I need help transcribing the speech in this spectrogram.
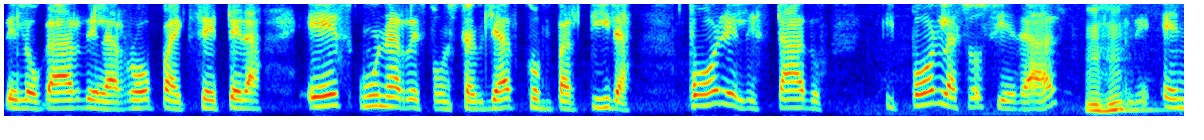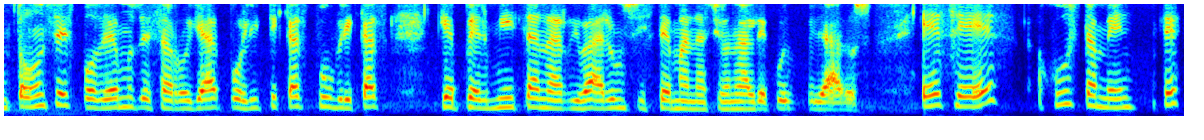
del hogar, de la ropa, etcétera, es una responsabilidad compartida por el Estado y por la sociedad, entonces podremos desarrollar políticas públicas que permitan arribar a un sistema nacional de cuidados. Ese es justamente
